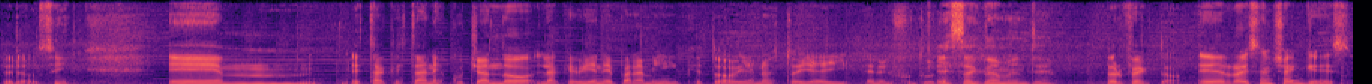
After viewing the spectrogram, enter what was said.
pero sí. Em, esta que están escuchando, la que viene para mí, que todavía no estoy ahí en el futuro. Exactamente. Perfecto. Eh, ¿Rise and Shine qué es?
